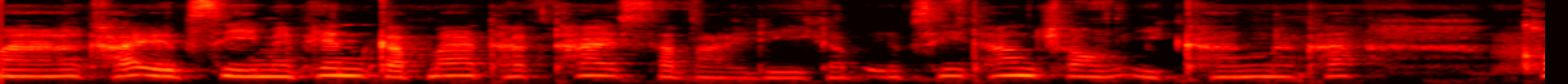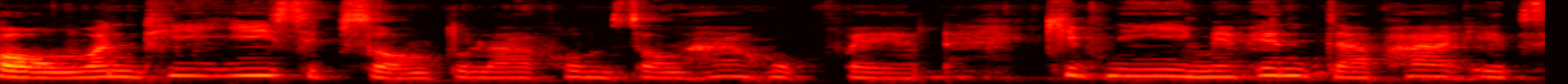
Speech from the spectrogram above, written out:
มาค่ะ FC แม่เพ่นกลับมาทักทายสบายดีกับ FC ทั้งช่องอีกครั้งนะคะ ของวันที่ 22 ตุลาคม 2568 คลิปนี้แม่เพ่นจะพา FC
